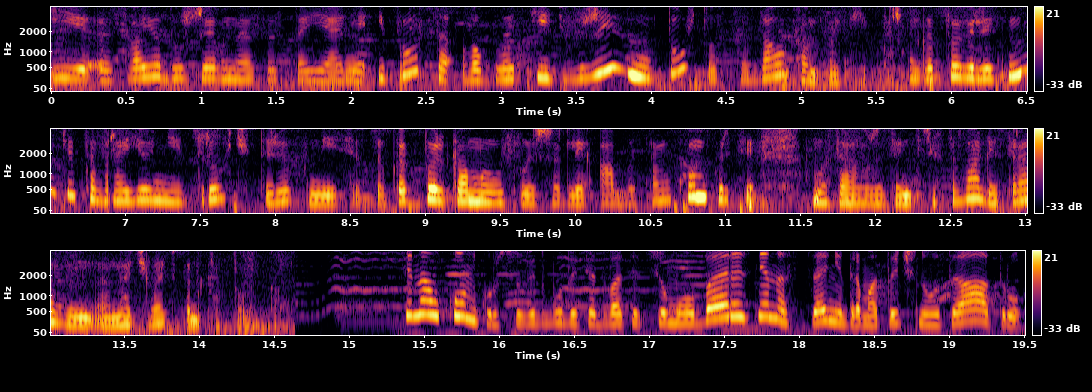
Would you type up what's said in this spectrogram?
и э, свое душевное состояние, и просто воплотить в жизнь то, что сказал композитор. Готовились ну, где-то в районе трех-четырех месяцев. Как только мы услышали об этом конкурсе, мы сразу же заинтересовались, сразу началась подготовка. Фінал конкурсу відбудеться 27 березня на сцені драматичного театру.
